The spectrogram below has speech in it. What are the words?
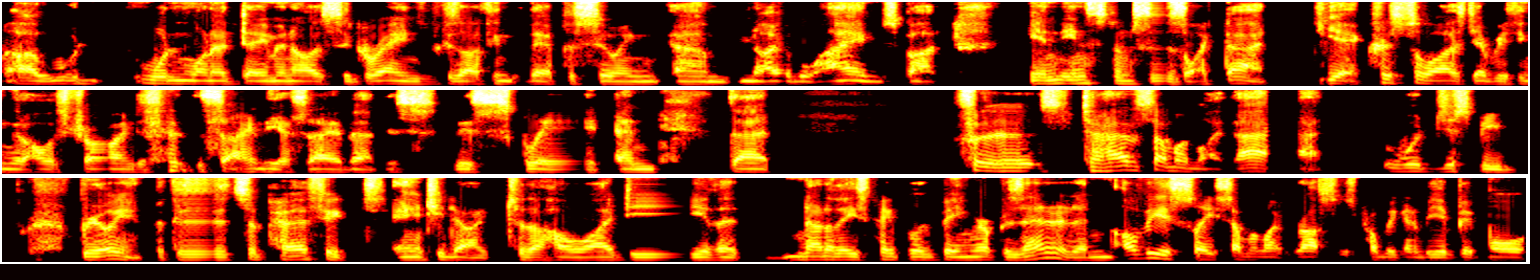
I would wouldn't want to demonise the Greens because I think they're pursuing um, noble aims. But in instances like that, yeah, crystallized everything that I was trying to say in the essay about this this split, and that for to have someone like that would just be brilliant because it's a perfect antidote to the whole idea that none of these people are being represented. And obviously, someone like Russell's probably going to be a bit more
